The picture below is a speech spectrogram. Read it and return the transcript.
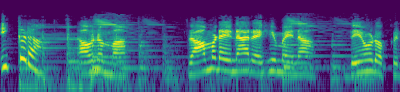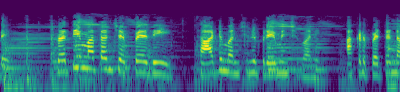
ఇక్కడ. అవునమ్మా. రాముడైనా రహీమైనా దేవుడు ఒక్కడే ప్రతి మతం చెప్పేది సాటి మనిషిని ప్రేమించమని. అక్కడ పెట్టండి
